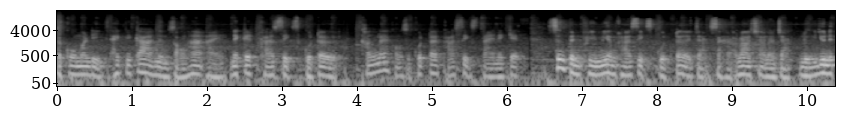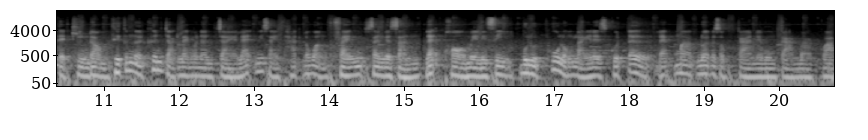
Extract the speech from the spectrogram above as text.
สโคมาดีเทคนิก้า 125i Naked Classic Scooter ครั้งแรกของสกูตเตอร์คลาสสิกสไตล์ Naked ซึ่งเป็นพรีเมียมคลาสสิกสกูตเตอร์จากสหราชอาณาจักรหรือ United Kingdom ถือกำเนิดขึ้นจากแรงบันดาลใจและวิสัยทัศน์ระหว่างแฟรงค์แซนเดอร์สันและพอลเมลิซีบุรุษผู้หลงไหลในสกูตเตอร์และมากด้วยประสบการณ์ในวงการมากกว่า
